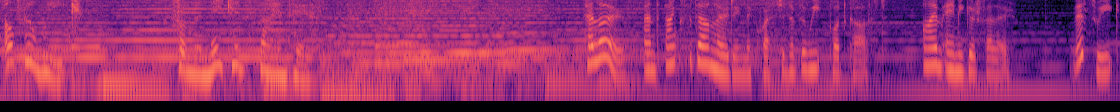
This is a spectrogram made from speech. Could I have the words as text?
of the Week from the Naked Scientists. Hello, and thanks for downloading the Question of the Week podcast. I'm Amy Goodfellow. This week,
